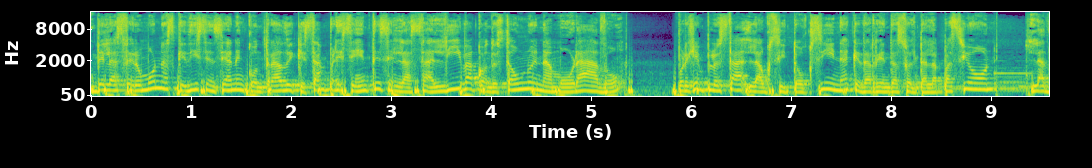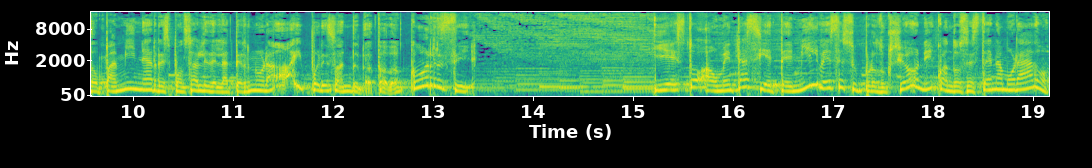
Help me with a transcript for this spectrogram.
de las feromonas que dicen se han encontrado y que están presentes en la saliva cuando está uno enamorado, por ejemplo, está la oxitoxina, que da rienda suelta a la pasión, la dopamina, responsable de la ternura. Ay, por eso ando todo cursi. Y esto aumenta 7000 veces su producción ¿eh? cuando se está enamorado.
